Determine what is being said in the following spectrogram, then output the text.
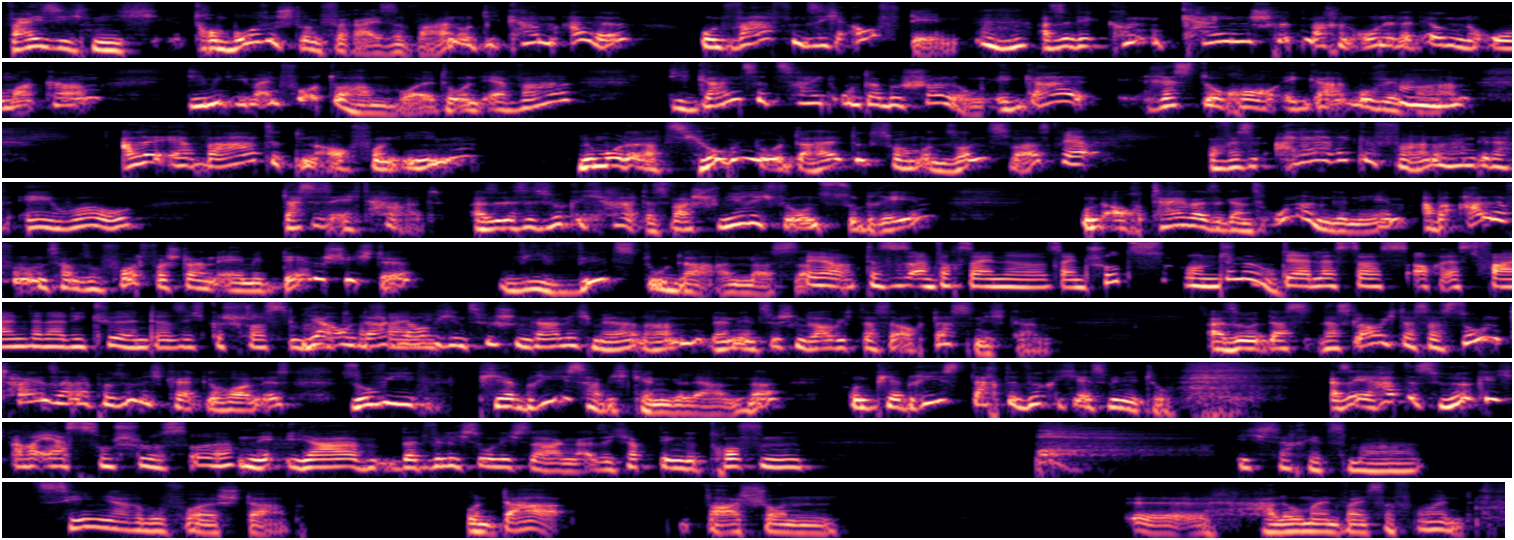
weiß ich nicht, Thrombosestrümpfe-Reise waren und die kamen alle und warfen sich auf den. Mhm. Also wir konnten keinen Schritt machen, ohne dass irgendeine Oma kam, die mit ihm ein Foto haben wollte. Und er war die ganze Zeit unter Beschallung. Egal, Restaurant, egal wo wir Mhm. waren. Alle erwarteten auch von ihm eine Moderation, eine Unterhaltungsform und sonst was. Ja. Und wir sind alle weggefahren und haben gedacht, ey, wow, das ist echt hart. Also das ist wirklich hart. Das war schwierig für uns zu drehen und auch teilweise ganz unangenehm. Aber alle von uns haben sofort verstanden, ey, mit der Geschichte, wie willst du da anders sein? Ja, das ist einfach seine, sein Schutz und Genau. der lässt das auch erst fallen, wenn er die Tür hinter sich geschlossen Ja, hat. und da glaube ich inzwischen gar nicht mehr dran, denn inzwischen glaube ich, dass er auch das nicht kann. Also das, das glaube ich, dass das so ein Teil seiner Persönlichkeit geworden ist, so wie Pierre Brice habe ich kennengelernt, ne? Und Pierre Brice dachte wirklich, er ist Winnetou. Also er hat es wirklich, Aber erst zum Schluss, oder? nee, ja, das will ich so nicht sagen. Also ich habe den getroffen, boah, ich sag jetzt mal zehn Jahre bevor er starb. Und da war schon, äh, hallo mein weißer Freund.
